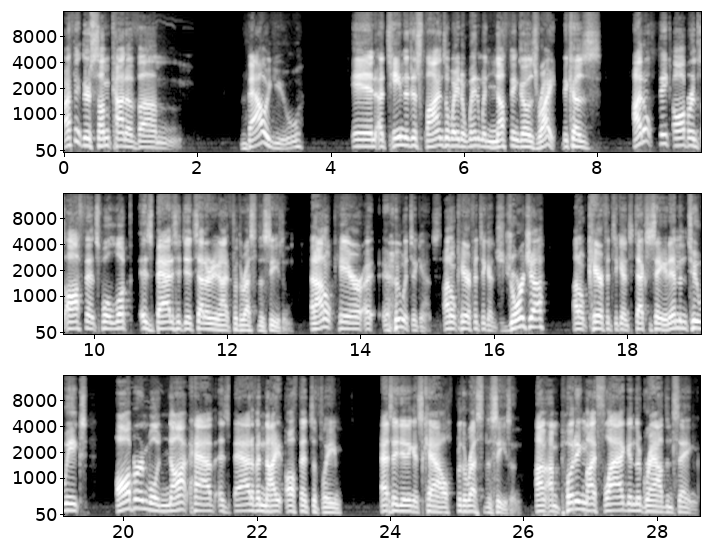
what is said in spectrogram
I think there's some kind of um value in a team that just finds a way to win when nothing goes right because I don't think Auburn's offense will look as bad as it did Saturday night for the rest of the season. And I don't care uh, who it's against. I don't care if it's against Georgia. I don't care if it's against Texas A&M in two weeks. Auburn will not have as bad of a night offensively as they did against Cal for the rest of the season. I'm putting my flag in the ground and saying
